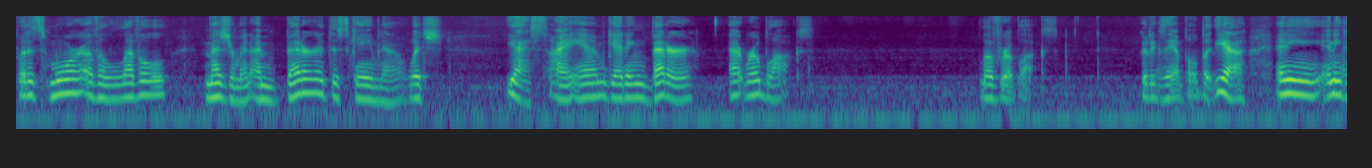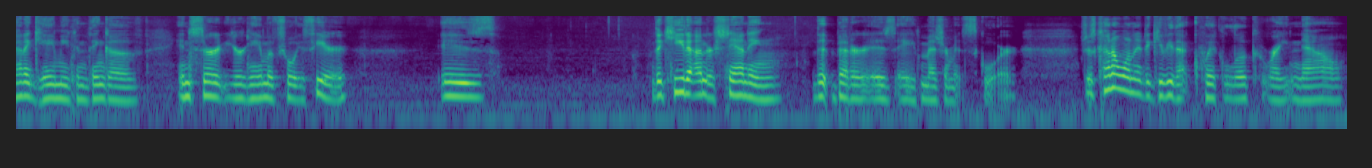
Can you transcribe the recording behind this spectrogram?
but it's more of a level measurement i'm better at this game now which yes i am getting better at roblox love roblox good example. But yeah, any any kind of game you can think of, insert your game of choice here, is the key to understanding that better is a measurement score. Just kind of wanted to give you that quick look right now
